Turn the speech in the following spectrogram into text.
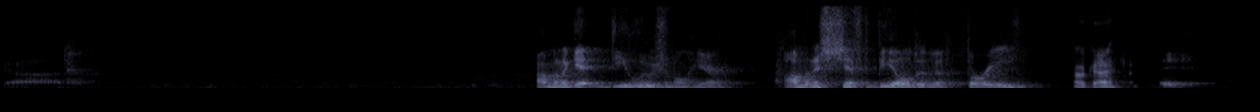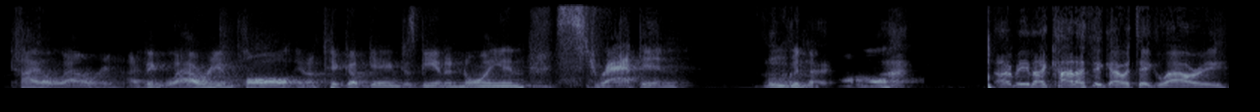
God. I'm gonna get delusional here. I'm gonna shift Beal to the three. Okay. Kyle Lowry. I think Lowry and Paul in a pickup game just being annoying, strapping, moving okay. the ball. I, I mean, I kind of think I would take Lowry.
